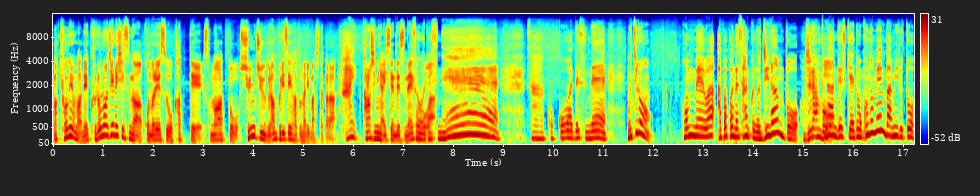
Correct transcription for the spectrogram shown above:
まあ、去年はねクロノジェネシスがこのレースを勝ってその後春秋グランプリ制覇となりましたからはい。楽しみな一戦ですねここは。そうですね。さあここはですねもちろん本命はアパパネ産駒のジナンボーなんですけれどもこのメンバー見ると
